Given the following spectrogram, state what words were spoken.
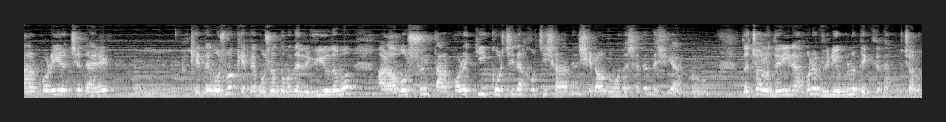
তারপরেই হচ্ছে ডাইরেক্ট খেতে বসবো। খেতে বসে তোমাদের রিভিউ দেবো। আর অবশ্যই তারপরে কি করছি না করছি সারাদিন সেটাও তোমাদের সাথে শেয়ার করব। তো চলো দেরি না করে ভিডিওগুলো দেখতে থাকো। চলো।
